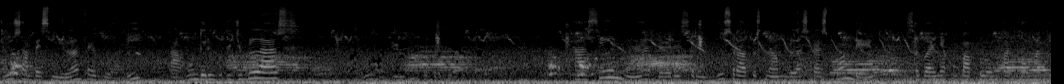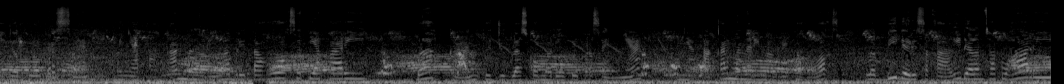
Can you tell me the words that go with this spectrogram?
7 sampai 9 Februari tahun 2017. Hasilnya dari 1.116 responden, sebanyak 44,30 persen menyatakan menerima berita hoax setiap hari. Bahkan 17,20 persennya menyatakan menerima berita hoax lebih dari sekali dalam satu hari.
